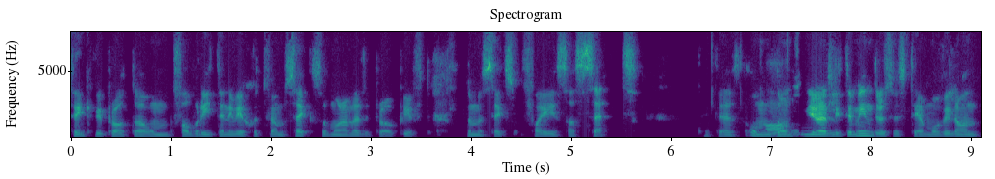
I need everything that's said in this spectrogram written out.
tänker vi prata om favoriten i V756 som har en väldigt bra uppgift. Nummer 6, Faesa Set. Om ja. de som gör ett lite mindre system och vill ha en,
